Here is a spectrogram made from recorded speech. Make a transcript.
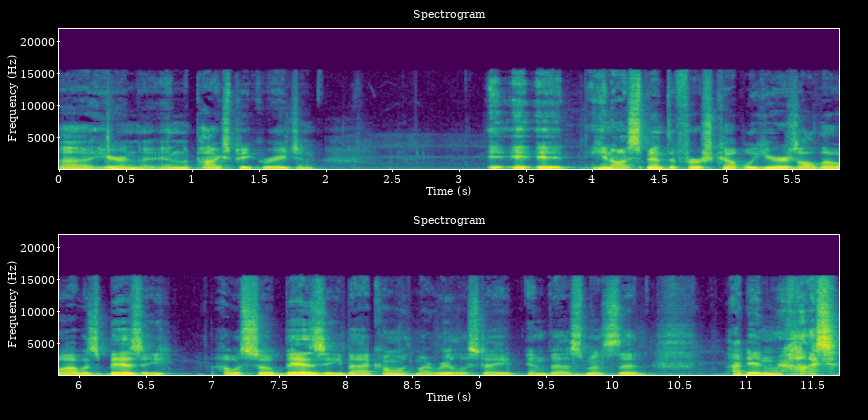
uh, here in the in the Pikes Peak region. It, it, it, you know I spent the first couple years, although I was busy, I was so busy back home with my real estate investments that I didn't realize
